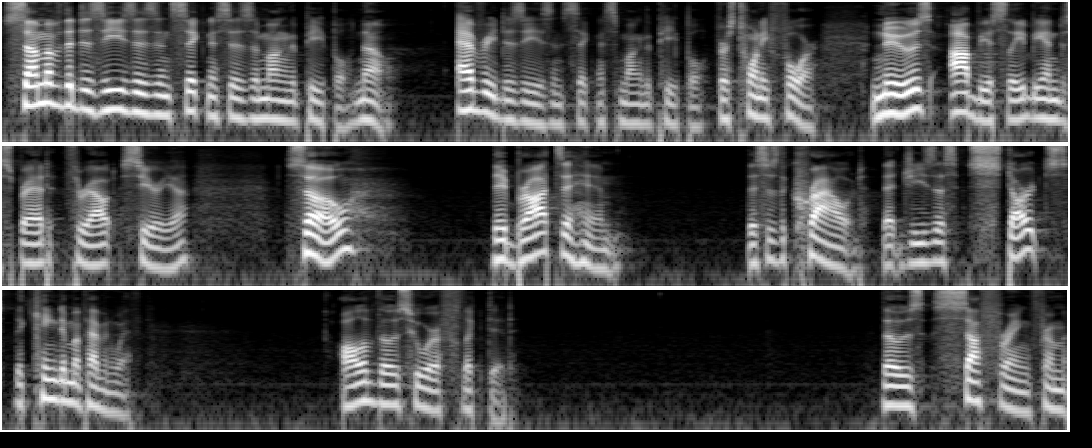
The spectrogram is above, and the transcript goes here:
some of the diseases and sicknesses among the people. No, every disease and sickness among the people. Verse 24. News obviously began to spread throughout Syria. So, they brought to him, this is the crowd that Jesus starts the kingdom of heaven with, all of those who were afflicted, those suffering from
